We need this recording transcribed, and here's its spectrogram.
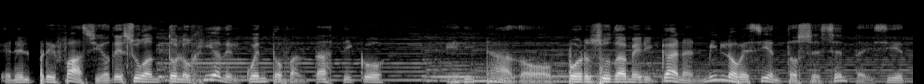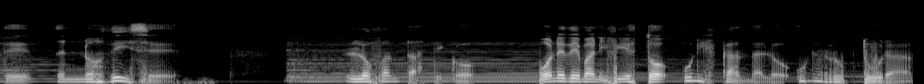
En el prefacio de su antología del cuento fantástico, editado por Sudamericana en 1967, nos dice, Lo fantástico pone de manifiesto un escándalo, una ruptura,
